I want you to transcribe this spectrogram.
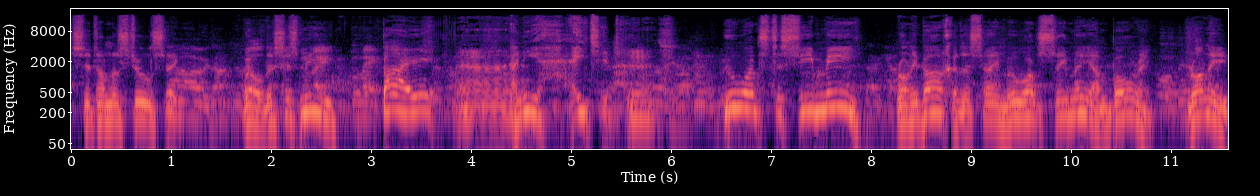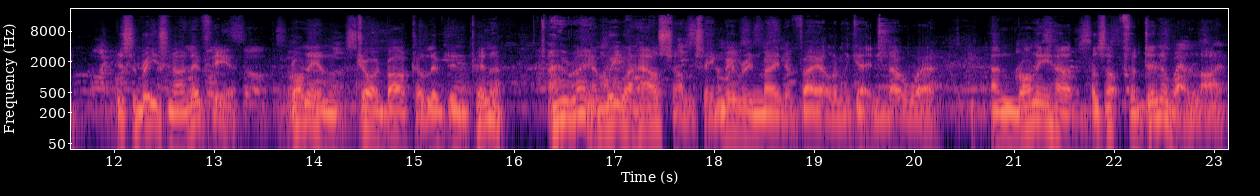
Sit on the stool saying, Well, this is me. Bye. Uh, and he hated it. Who wants to see me? Ronnie Barker, the same. Who wants to see me? I'm boring. Ronnie is the reason I live here. Ronnie and Joy Barker lived in Pinner. Oh, right. And we were house hunting. We were in Maida Vale and getting nowhere. And Ronnie had us up for dinner one night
